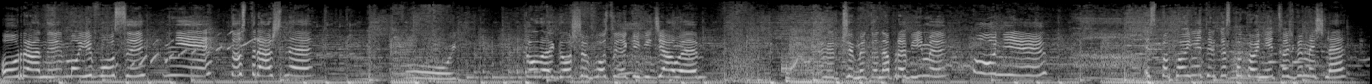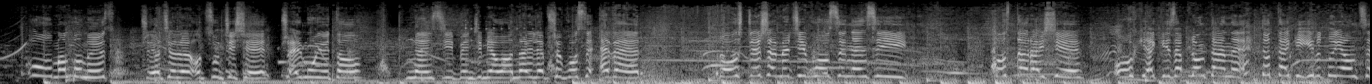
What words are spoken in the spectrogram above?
O rany, moje włosy. Nie, to straszne. Uj, to najgorsze włosy, jakie widziałem. Y, Czy my to naprawimy? O nie. Spokojnie, tylko spokojnie, coś wymyślę. O, mam pomysł. Przyjaciele, odsuńcie się. Przejmuję to. Nancy będzie miała najlepsze włosy ever. Rozczeszemy ci włosy, Nancy. Postaraj się. Och, jakie zaplątane. To takie irytujące.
